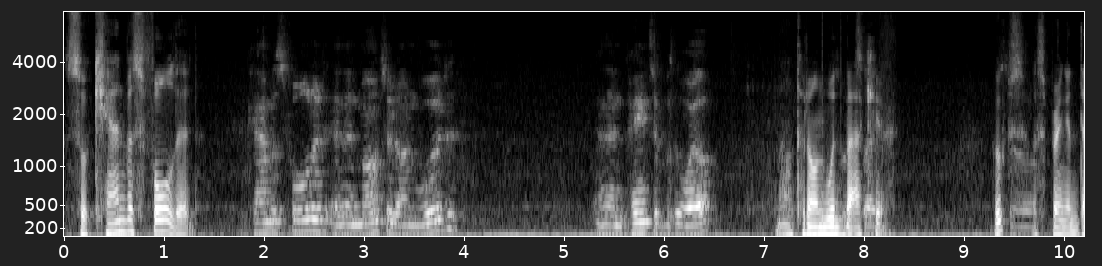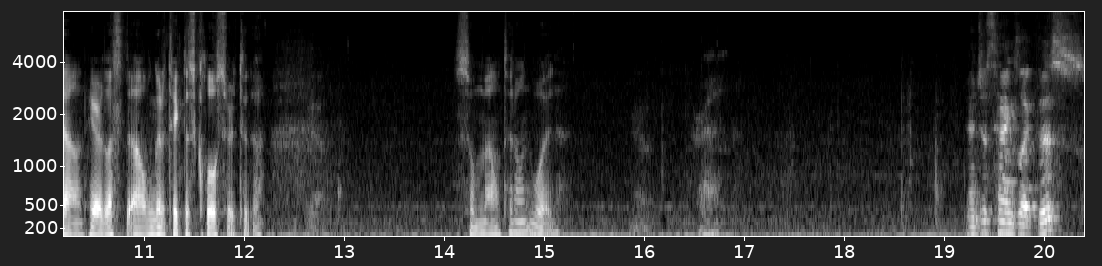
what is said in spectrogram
So canvas folded. Canvas folded and then mounted on wood, and then painted with oil. Mounted on wood back like- here. Oops, So- let's bring it down. Here, let's. Uh, I'm going to take this closer to the. Yeah. So mounted on wood, Yeah. right? And just hangs like this.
